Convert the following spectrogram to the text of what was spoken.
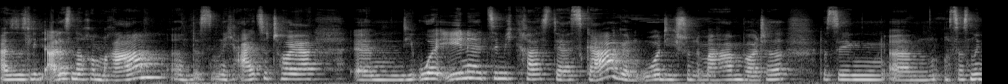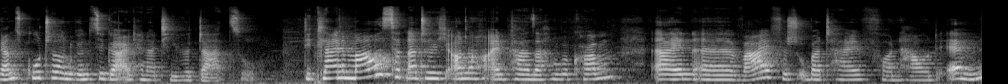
Also es liegt alles noch im Rahmen und ist nicht allzu teuer. Ähm, die Uhr ähnelt ziemlich krass der Skagen-Uhr, die ich schon immer haben wollte. Deswegen ähm, ist das eine ganz gute und günstige Alternative dazu. Die kleine Maus hat natürlich auch noch ein paar Sachen bekommen. Ein äh, Walfischoberteil von H&M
